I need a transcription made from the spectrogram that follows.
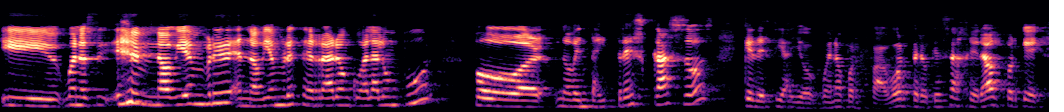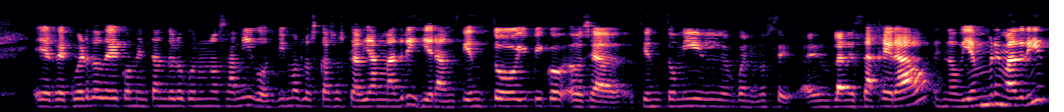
Y bueno, en noviembre, en noviembre cerraron Kuala Lumpur por 93 casos que decía yo, bueno, por favor, pero qué exagerados, porque eh, recuerdo de comentándolo con unos amigos, vimos los casos que había en Madrid y eran ciento y pico, o sea, ciento mil, bueno, no sé, en plan exagerado, en noviembre Madrid,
